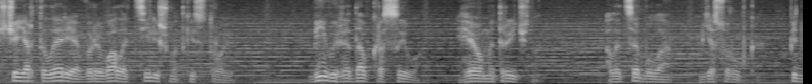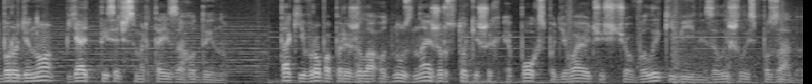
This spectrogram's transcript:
ще й артилерія виривала цілі шматки строю. Бій виглядав красиво, геометрично, але це була м'ясорубка. Під Бородіно 5 тисяч смертей за годину. Так Європа пережила одну з найжорстокіших епох, сподіваючись, що великі війни залишились позаду.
